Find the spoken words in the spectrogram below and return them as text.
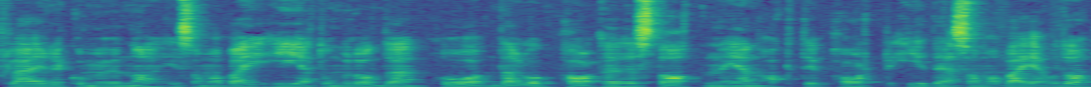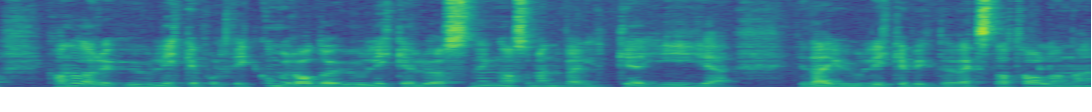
flere kommuner i samarbeid i et område, og der òg eh, staten er en aktiv part i det samarbeidet. Og Da kan det være ulike politikkområder og ulike løsninger som en velger i, i de ulike bygdevekstavtalene.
